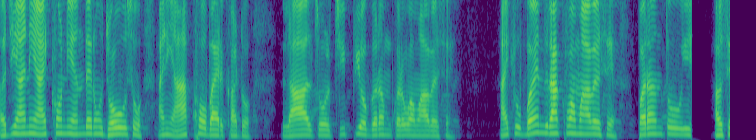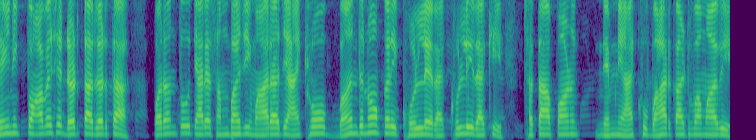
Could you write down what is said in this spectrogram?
હજી આની આંખોની અંદર હું જોઉં છું, આની આંખો બહાર કાઢો. લાલ ચોળ ચીપિયો ગરમ કરવામાં આવે છે. આંખું બંધ રાખવામાં આવે છે. પરંતુ સૈનિક તો આવે છે ડરતા ડરતા. પરંતુ ત્યારે સંભાજી મહારાજે આંખો બંધ ન કરી ખુલ્લે ખુલ્લી રાખી. છતાં પણ એમની આંખો બહાર કાઢવામાં આવી.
